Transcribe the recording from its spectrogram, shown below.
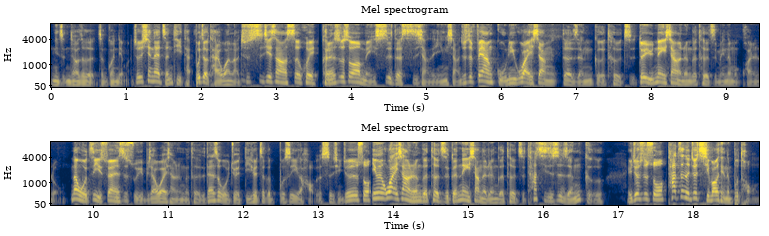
你你知道这个这个观点吗？就是现在整体台不只有台湾了，就是世界上的社会可能是受到美式的思想的影响，就是非常鼓励外向的人格特质，对于内向的人格特质没那么宽容。那我自己虽然是属于比较外向人格特质，但是我觉得的确这个不是一个好的事情。就是说，因为外向人格特质跟内向的人格特质，它其实是人格。也就是说，它真的就起跑点的不同，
